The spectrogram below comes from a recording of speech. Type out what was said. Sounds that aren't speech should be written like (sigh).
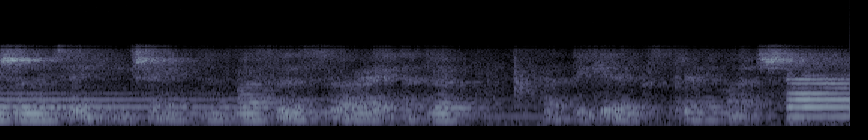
usually taking trains and buses, so I end up at the gigs pretty much.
